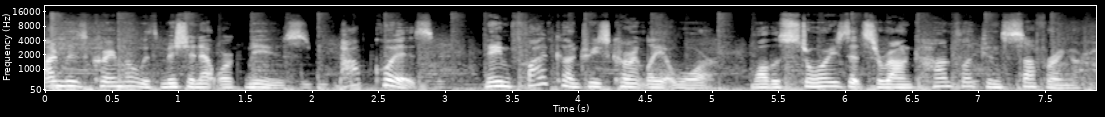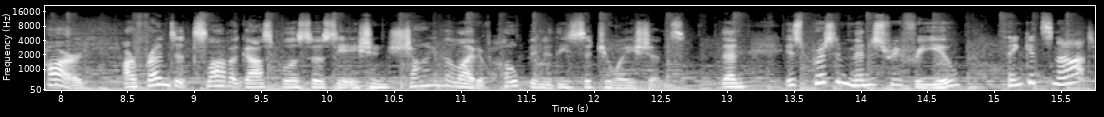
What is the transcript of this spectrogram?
I'm Ruth Kramer with Mission Network News. Pop quiz. Name five countries currently at war. While the stories that surround conflict and suffering are hard, our friends at Slavic Gospel Association shine the light of hope into these situations. Then, is prison ministry for you? Think it's not?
